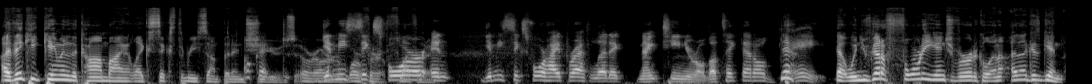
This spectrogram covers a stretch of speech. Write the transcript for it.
I think he came into the combine at like six three something in Okay, shoes. Or, give me or six for four and give me six four hyper athletic nineteen year old. I'll take that all Yeah. day. yeah. When you've got a forty inch vertical, and, and like again,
